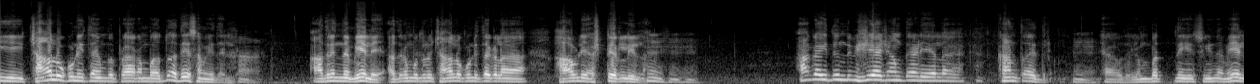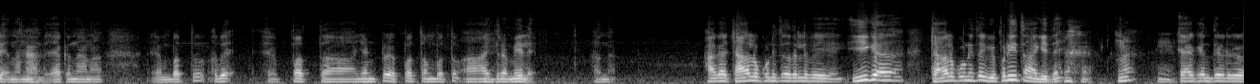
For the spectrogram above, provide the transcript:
ಈ ಚಾಲು ಕುಣಿತ ಎಂಬ ಪ್ರಾರಂಭ ಆದ್ದು ಅದೇ ಸಮಯದಲ್ಲಿ. ಅದರಿಂದ ಮೇಲೆ ಅದರ ಮೊದಲು ಚಾಲು ಕುಣಿತಗಳ ಹಾವಳಿ ಅಷ್ಟೇ ಇರಲಿಲ್ಲ. ಹ್ಮ್ ಹ್ಮ್ ಆಗ ಇದೊಂದು ವಿಶೇಷ ಅಂತ ಹೇಳಿ ಎಲ್ಲ ಕಾಣ್ತಾ ಇದ್ರು. ಯಾವುದು ಎಂಬತ್ತನೇ ಇಸ್ವಿಯಿಂದ ಮೇಲೆ ನನ್ನ ಯಾಕಂದ್ರೆ ನಾನು ಎಂಬತ್ತು ಅದೇ ಎಪ್ಪತ್ತ ಎಂಟು ಎಪ್ಪತ್ತೊಂಬತ್ತು ಆ ಇದರ ಮೇಲೆ. ಅದನ್ನ. ಆಗ ಚಾಲು ಕುಣಿತದಲ್ಲಿ ಈಗ ಚಾಲು ಕುಣಿತ ವಿಪರೀತ ಆಗಿದೆ. ಹಾಂ? ಯಾಕೆಂತ ಹೇಳಿದ್ರು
